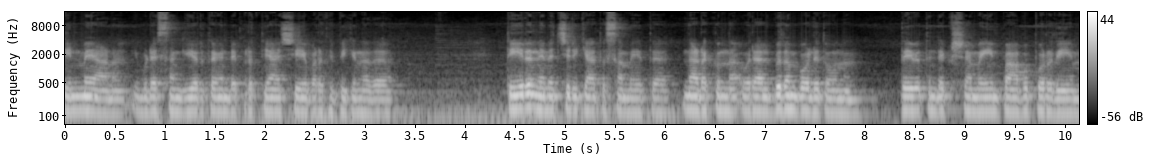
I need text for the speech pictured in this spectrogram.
തിന്മയാണ് ഇവിടെ സങ്കീർത്തകന്റെ പ്രത്യാശയെ വർദ്ധിപ്പിക്കുന്നത്. തീരെ നനച്ചിരിക്കാത്ത സമയത്ത് നടക്കുന്ന ഒരു അത്ഭുതം പോലെ തോന്നും. ദൈവത്തിന്റെ ക്ഷമയും പാപപ്പുറതിയും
